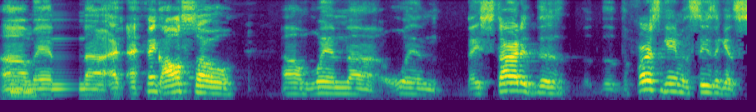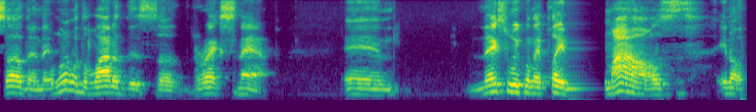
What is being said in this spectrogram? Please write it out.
Um, mm-hmm. And uh, I, I think also um, when uh, when they started the, the, the first game of the season against Southern, they went with a lot of this uh, direct snap, and next week when they played Miles, you know,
